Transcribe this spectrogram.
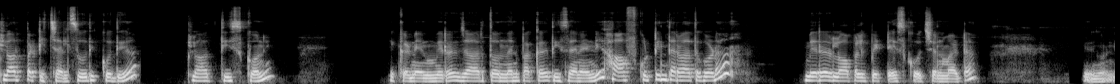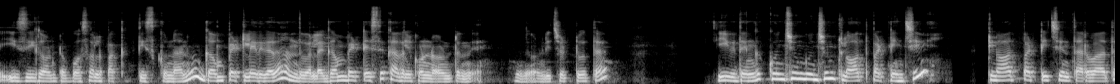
క్లాత్ పట్టించాలి. సూది కొద్దిగా క్లాత్ తీసుకొని ఇక్కడ నేను మిర్రర్ జారుతోందని పక్కకు తీసానండి హాఫ్ కుట్టిన తర్వాత కూడా మిర్రర్ లోపలికి పెట్టేసుకోవచ్చు అనమాట ఇదిగోండి ఈజీగా ఉండటం కోసం అలా పక్కకు తీసుకున్నాను. గమ్ పెట్టలేదు కదా అందువల్ల గమ్ పెట్టేస్తే కదలకుండా ఉంటుంది. ఇదిగోండి చుట్టూత ఈ విధంగా కొంచెం కొంచెం క్లాత్ పట్టించి క్లాత్ పట్టించిన తర్వాత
